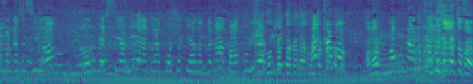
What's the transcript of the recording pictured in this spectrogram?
আমার কাছে ছিল আমি পঁয়ষট্টি হাজার টাকা বাথরুম এখনকার টাকা এখনকার টাকা। আবার তুমি সিলে তো তুমি।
